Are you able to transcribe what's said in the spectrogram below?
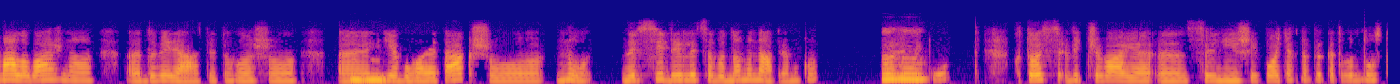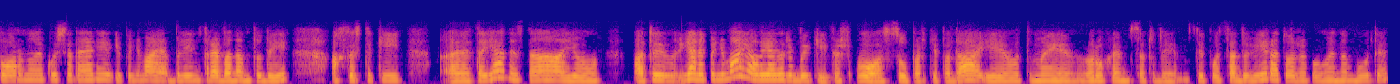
немаловажно е, довіряти, того що Мгм. є буває так, що ну, не всі дивляться в одному напрямку Мгм. провідників. Хтось відчуває е, сильніший потяг, наприклад, в одну сторону якусь енергію, і розуміє, блін, треба нам туди. А хтось такий, е, та я не знаю, а ти я не розумію, але я люблю кіпіш. О, супер, типу, да, і от ми рухаємося туди. Типу, ця довіра теж повинна бути.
